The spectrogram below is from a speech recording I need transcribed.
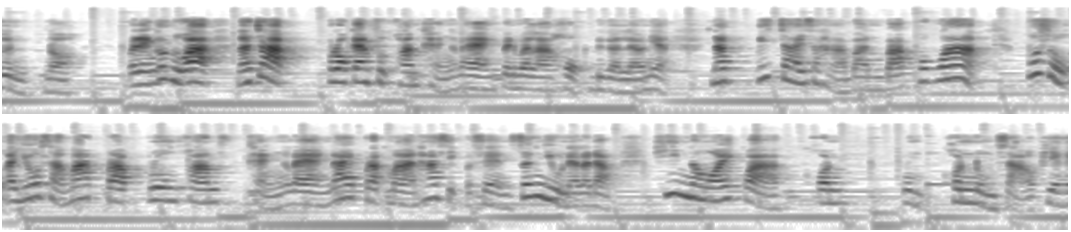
ขึ้นเนาะ ประเด็นก็คือว่าหลังจาก โปรแกรมฝึกความแข็งแรงเป็นเวลา 6 เดือนแล้วเนี่ย นักวิจัยสถาบันบัคพบว่าผู้สูงอายุสามารถปรับปรุงความแข็งแรงได้ประมาณ 50%ซึ่งอยู่ในระดับที่น้อยกว่าคนกลุ่มคนหนุ่มสาวเพียง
